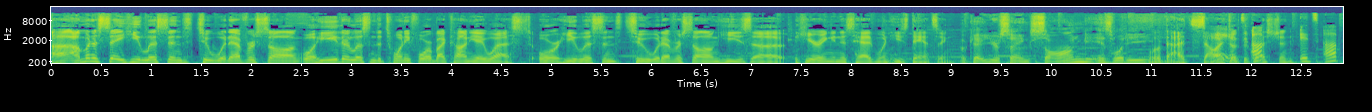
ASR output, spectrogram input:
Uh, I'm going to say he listened to whatever song. Well, he either listened to 24 by Kanye West or he listened to whatever song he's uh, hearing in his head when he's dancing. Okay, you're saying song is what he. Well, that's how I took the up- question. it's up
